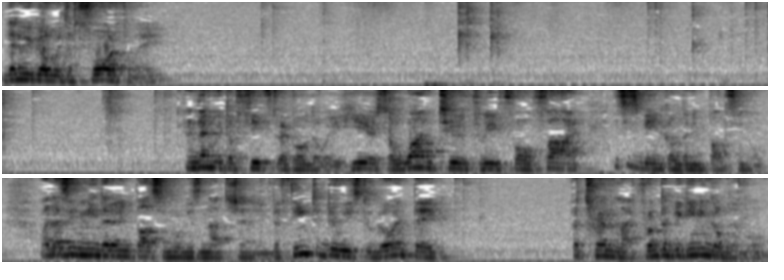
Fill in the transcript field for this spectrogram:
Then we go with the fourth wave. And then with the fifth wave all the way here. So one, two, three, four, five. This is being called an impulsive move. What does it mean that an impulsive move is not channeling? The thing to do is to go and take a trend line from the beginning of the move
